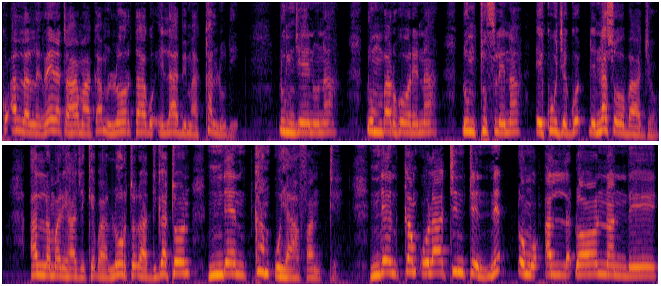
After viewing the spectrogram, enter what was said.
ko allah renata hama kam lortago e laabi ma kalluɗi. Ɗum njeenuna ɗum mbar hoore na ɗum tufle na e kuuje goɗɗe na sobajo allah mari haaji keɓa lortoɗa diga toon nden kam o yafante nden kam o laatinte neɗɗo mo allah ɗonande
